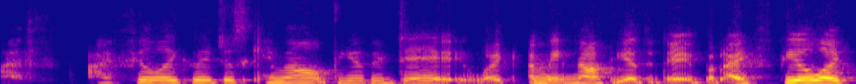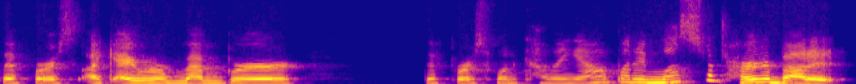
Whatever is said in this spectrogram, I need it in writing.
I, I feel like they just came out the other day. Like, I mean, not the other day, but I feel like the first, like, I remember the first one coming out, but I must have heard about it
